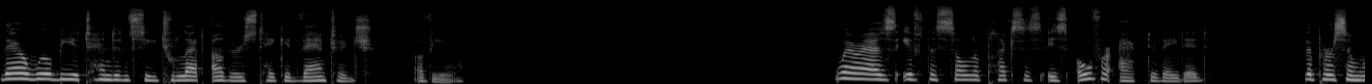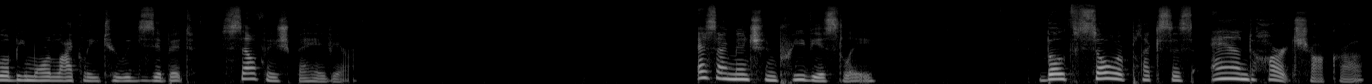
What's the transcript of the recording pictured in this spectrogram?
there will be a tendency to let others take advantage of you. Whereas if the solar plexus is overactivated, the person will be more likely to exhibit selfish behavior. As I mentioned previously, both solar plexus and heart chakra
